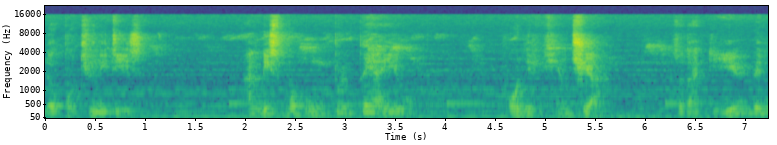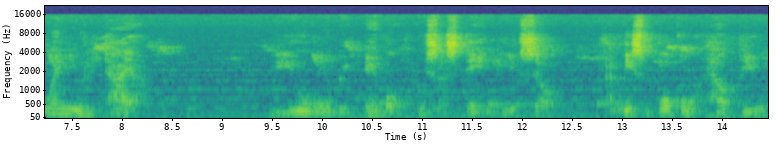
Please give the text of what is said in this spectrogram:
the opportunities. And this book will prepare you for the future so that even when you retire, you will be able to sustain yourself. And this book will help you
